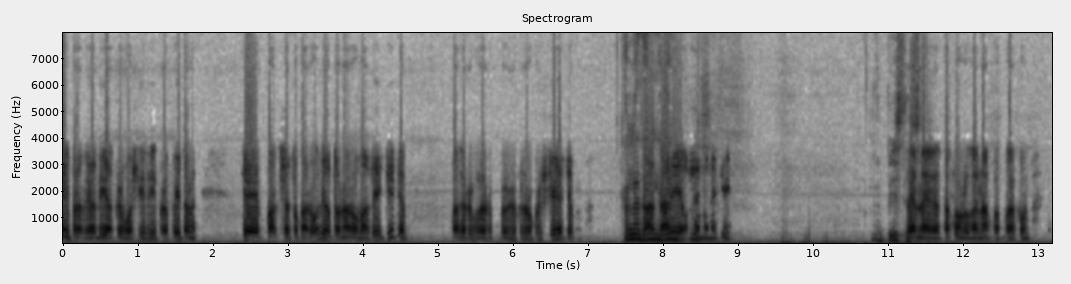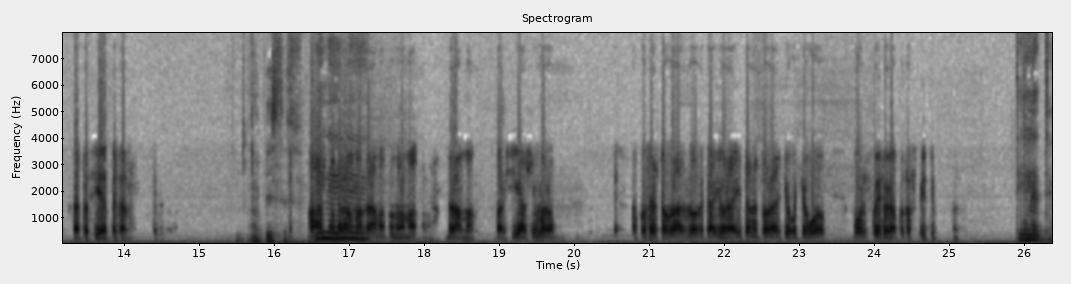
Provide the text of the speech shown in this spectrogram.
Δίπρα δηλαδή, ακριβώς η δίπρα που ήταν. Και πάτησε το καρόδιο, το νερό μαζί εκεί και πάθε ηλεκτροπληξία και. Καλά, δεν είναι. Καρέο έμενε εκεί. Απίστευτο. Δεν, καθόλου δεν κατευθείαν πέθανε. Απίστευτο. Α, είναι... το δράμα, δράμα το δραμάτων. Δράμα. Παρχία σήμερα. Από χθες το βράδυ 12 η ώρα ήταν, τώρα και εγώ, και εγώ μόλις που έφεγα από το σπίτι. Τι λέτε.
